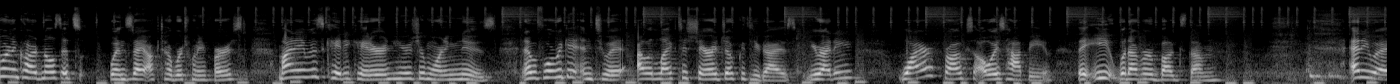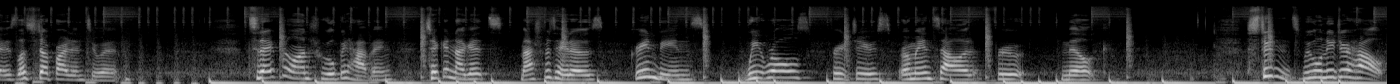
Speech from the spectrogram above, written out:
morning, Cardinals. It's Wednesday, October 21st. My name is Katie Cater, and here's your morning news. Now, before we get into it, I would like to share a joke with you guys. You ready? Why are frogs always happy? They eat whatever bugs them. Anyways, let's jump right into it. Today for lunch, we will be having chicken nuggets, mashed potatoes, green beans, wheat rolls, fruit juice, romaine salad, fruit, milk. Students, we will need your help.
